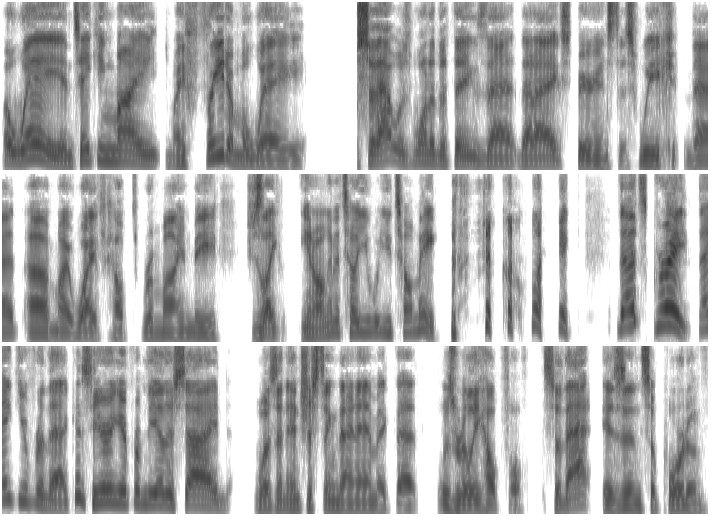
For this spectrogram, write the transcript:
away and taking my my freedom away. So that was one of the things that that I experienced this week that uh, my wife helped remind me. She's like, you know, I'm going to tell you what you tell me. like, that's great. Thank you for that. Because hearing it from the other side, was an interesting dynamic that was really helpful. So that is in support of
